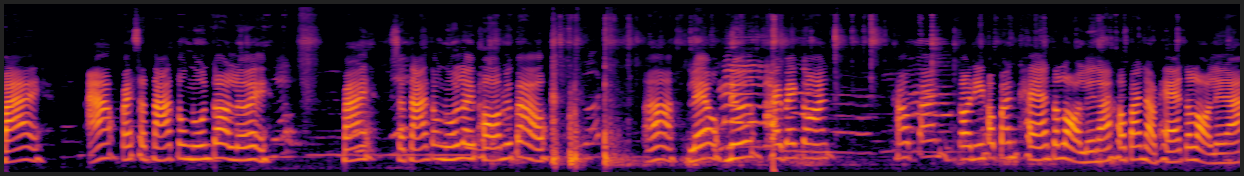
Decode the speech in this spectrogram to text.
ไปอ้าวไปสตาร์ทตรงนู้นก่อนเลย ไปสตาร์ทตรงนู้นเลยพร้อมหรือเปล่าอ่าเร็วหนึ่งใครไปก่อนข้าวปั้น ตอนนี้ข้าวปั้นแพ้ตลอดเลยนะข้าวปั้นอะแพ้ตลอดเลยนะ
